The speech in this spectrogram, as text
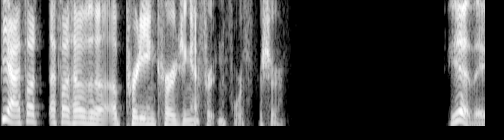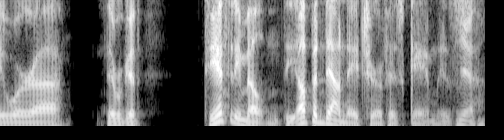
Yeah, I thought I thought that was a, a pretty encouraging effort in fourth for sure. Yeah, they were uh they were good. To Anthony Melton, the up and down nature of his game is Yeah.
